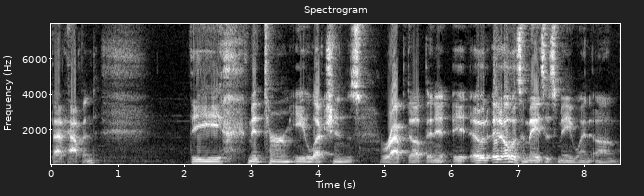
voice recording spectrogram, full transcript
that happened. The midterm elections wrapped up, and it it, it always amazes me when um,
